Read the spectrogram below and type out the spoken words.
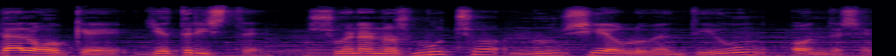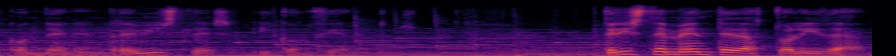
de algo que, ye triste, suénanos mucho nun siglo XXI onde se condenen revistes y conciertos. Tristemente de actualidad,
